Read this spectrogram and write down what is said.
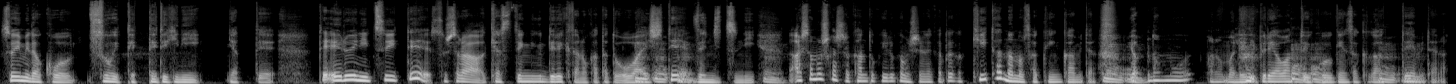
そういう意味ではこう、すごい徹底的にやって、で、LA について、そしたらキャスティングディレクターの方とお会いしてうんうんう、ん前日に、うん明日もしかしたら監督いるかもしれないから、だから聞いたら何の作品かみたいな。うんうんいや、なんも、あの、まあ、レディプレイヤー1というこういう原作があって、みたいな。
